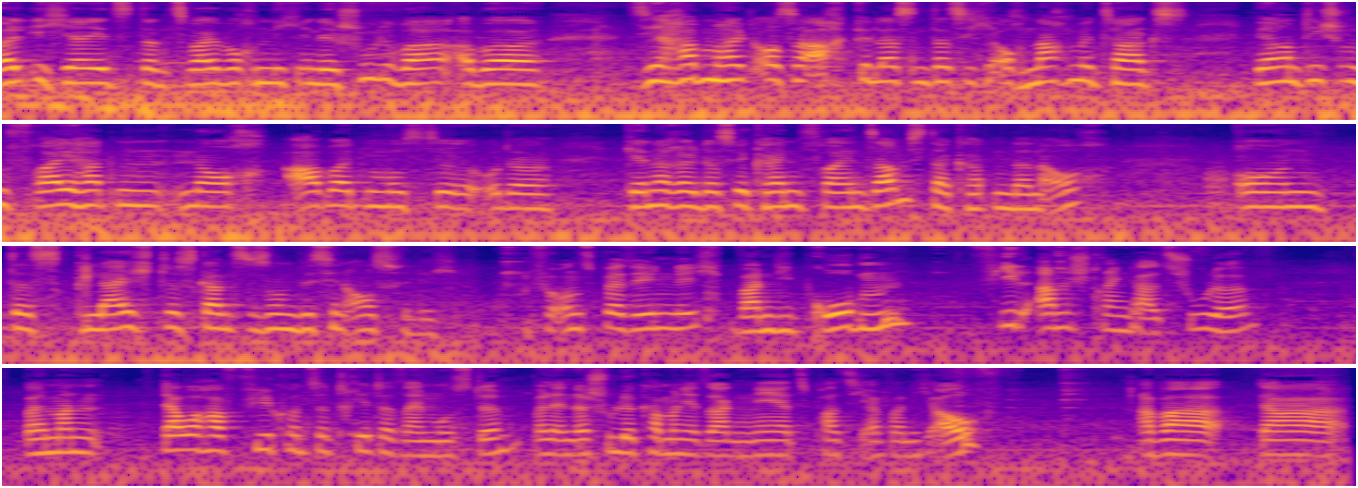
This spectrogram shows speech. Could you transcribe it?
weil ich ja jetzt dann zwei Wochen nicht in der Schule war. Aber sie haben halt außer Acht gelassen, dass ich auch nachmittags, während die schon frei hatten, noch arbeiten musste oder generell, dass wir keinen freien Samstag hatten dann auch. Und das gleicht das Ganze so ein bisschen aus, finde ich. Für uns persönlich waren die Proben viel anstrengender als Schule, weil man dauerhaft viel konzentrierter sein musste. Weil in der Schule kann man ja sagen, nee, jetzt passe ich einfach nicht auf. Aber da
